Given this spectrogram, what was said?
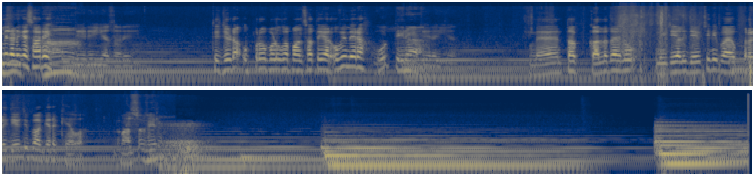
ਹੀ ਮਿਲਣਗੇ ਸਾਰੇ? ਤੇਰੇ ਹੀ ਆ ਸਾਰੇ। ਤੇ ਜਿਹੜਾ ਉੱਪਰੋਂ ਬਣੂਗਾ 5-7000 ਉਹ ਵੀ ਮੇਰਾ? ਉਹ ਤੇਰਾ। ਤੇਰਾ ਹੀ ਆ। ਮੈਂ ਤਾਂ ਕੱਲ ਦਾ ਇਹਨੂੰ ਨੀਚੇ ਵਾਲੀ ਜੇਬ 'ਚ ਨਹੀਂ ਪਾਇਆ ਉੱਪਰ ਵਾਲੀ ਜੇਬ 'ਚ ਪਾ ਕੇ ਰੱਖਿਆ ਵਾ। ਬਸ ਫਿਰ।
